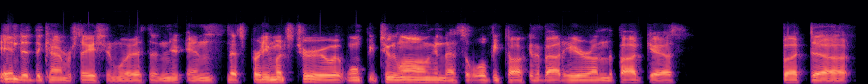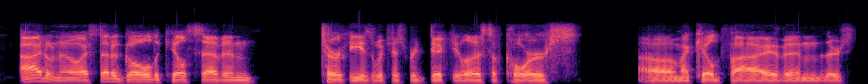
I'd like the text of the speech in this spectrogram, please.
ended the conversation with, and and that's pretty much true. It won't be too long, and that's what we'll be talking about here on the podcast. But uh, I don't know. I set a goal to kill seven turkeys, which is ridiculous, of course. Um, I killed five, and there's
